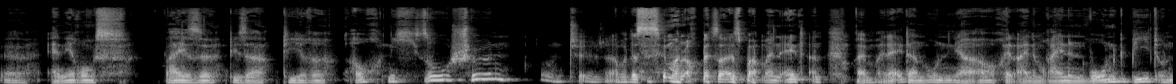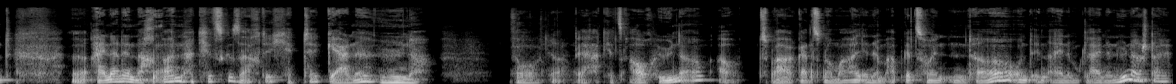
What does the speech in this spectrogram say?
äh, Ernährungsweise dieser Tiere auch nicht so schön. Und äh, aber das ist immer noch besser als bei meinen Eltern, weil meine Eltern wohnen ja auch in einem reinen Wohngebiet und äh, einer der Nachbarn hat jetzt gesagt, ich hätte gerne Hühner. So, ja, der hat jetzt auch Hühner, auch zwar ganz normal in einem abgezäunten Terrain und in einem kleinen Hühnerstall.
